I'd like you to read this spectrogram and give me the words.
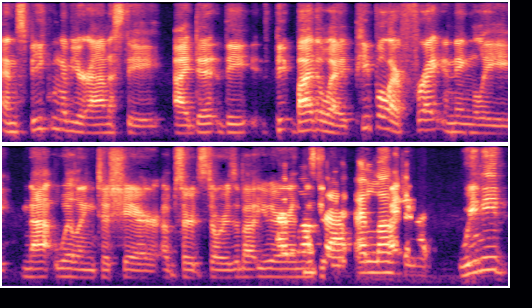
and speaking of your honesty, I did the. By the way, people are frighteningly not willing to share absurd stories about you, Erin. I love that. I love I, that. We need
